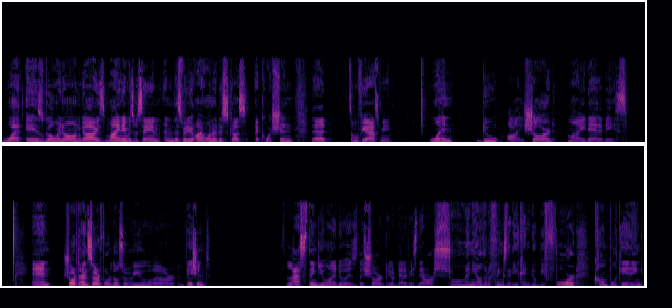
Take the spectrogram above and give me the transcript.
What is going on, guys? My name is Hussein, and in this video, I want to discuss a question that some of you asked me. When do I shard my database? And short answer for those of you are impatient, last thing you want to do is the shard your database. There are so many other things that you can do before complicating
